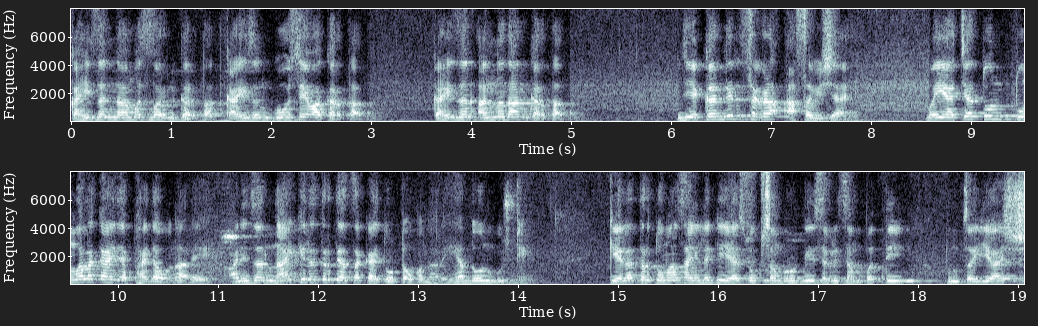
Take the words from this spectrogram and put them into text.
काही जण नामस्मरण करतात काही जण गोसेवा करतात. काही जण अन्नदान करतात. म्हणजे एकंदरीत सगळा असा विषय आहे. मग याच्यातून तुम्हाला काय त्या फायदा होणार आहे? आणि जर नाही केलं तर त्याचा काय तोटा होणार आहे? ह्या दोन गोष्टी. केला तर तुम्हाला सांगितलं की ह्या सुख समृद्धी सगळी संपत्ती तुमचं यश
